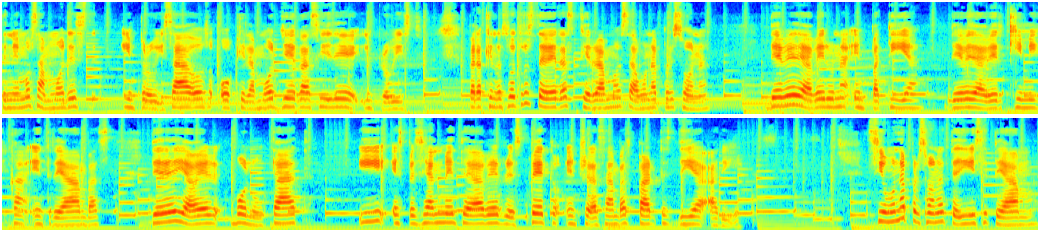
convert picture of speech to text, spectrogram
tenemos amores improvisados o que el amor llega así de improviso. Para que nosotros de veras queramos a una persona, debe de haber una empatía, debe de haber química entre ambas, debe de haber voluntad y especialmente debe haber respeto entre las ambas partes día a día. Si una persona te dice te amo,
